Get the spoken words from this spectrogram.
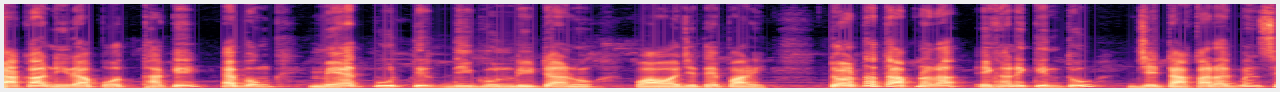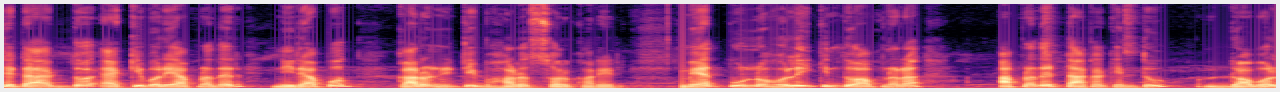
টাকা নিরাপদ থাকে এবং মেয়াদ পূর্তির দ্বিগুণ রিটার্নও পাওয়া যেতে পারে। তো অর্থাৎ আপনারা এখানে কিন্তু যে টাকা রাখবেন সেটা একদম একেবারে আপনাদের নিরাপদ, কারণ এটি ভারত সরকারের। মেয়াদ পূর্ণ হলেই কিন্তু আপনারা, আপনাদের টাকা কিন্তু ডবল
